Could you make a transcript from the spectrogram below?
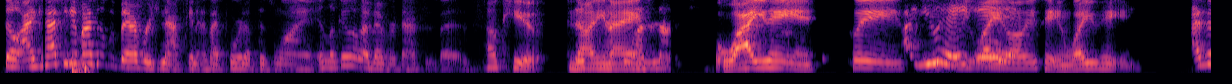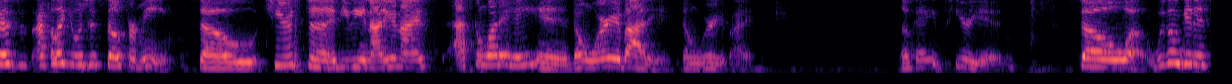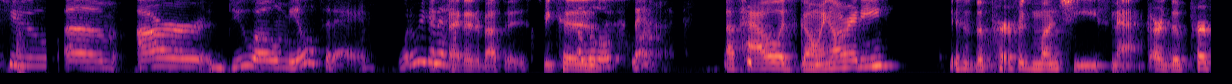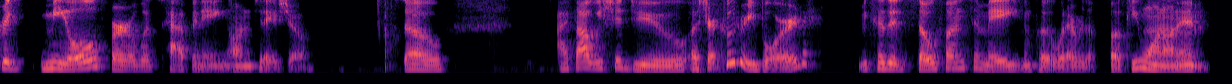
So I had to get myself a beverage napkin as I poured up this wine, and look at what my beverage napkin says. How cute. Says Naughty Chef nice. One, not- Why you hating? Please. Why you please, Why you hating? always hating? Why you hating? I just, just I feel like it was just so for me. So cheers to if you being naughty or nice, ask them why they hating. Don't worry about it. Don't worry about it. Okay, period. So we're gonna get into um our duo meal today. What are we gonna have? excited about this because A little snack. of how it's going already. This is the perfect munchie snack or the perfect meal for what's happening on today's show. So I thought we should do a charcuterie board because it's so fun to make. You can put whatever the fuck you want on it.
